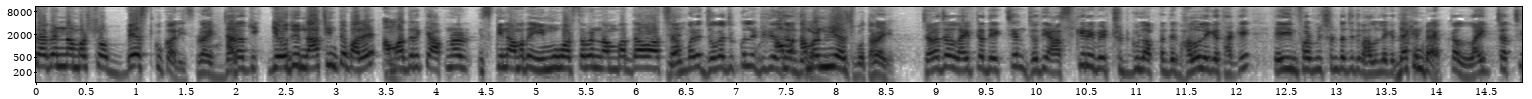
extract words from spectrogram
সেভেন নাম্বার সব বেস্ট কুকারিস Right, যারা কেউ যদি না চিনতে পারে আমাদেরকে আপনার স্ক্রিনে আমাদের ইমো হোয়াটসঅ্যাপের নাম্বার দেওয়া আছে। যোগাযোগ করলে আমরা নিয়ে আসব তাকে। যারা যারা লাইভটা দেখছেন যদি আজকের এই বেডশিটগুলো আপনাদের ভালো লেগে থাকে এই ইনফরমেশনটা যদি ভালো লেগে দেখেন একটা লাইক চাচ্ছি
